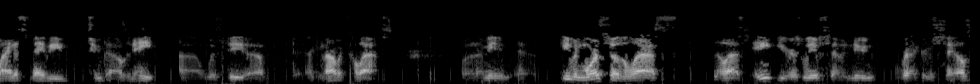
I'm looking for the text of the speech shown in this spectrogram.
minus maybe 2008 uh, with the uh, economic collapse. But I mean, even more so the last the last eight years, we have set a new record of sales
